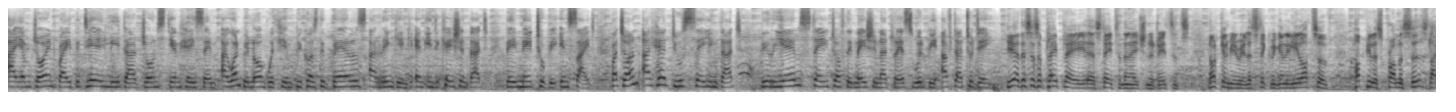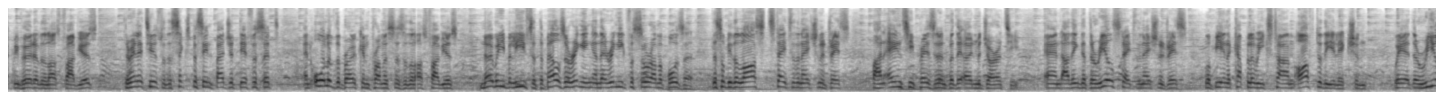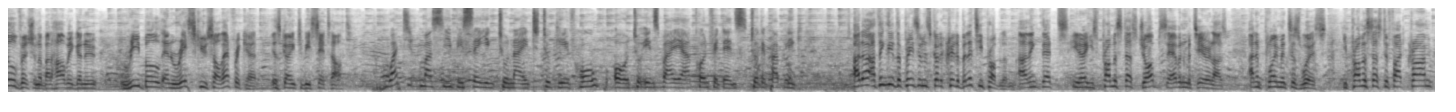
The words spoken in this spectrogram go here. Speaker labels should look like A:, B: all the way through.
A: I am joined by the DA leader, John Steenhuisen. I won't be long with him because the bells are ringing, an indication that they need to be inside. But, John, I heard you saying that the real state of the nation address will be after today.
B: Yeah, this is a play play uh, State of the Nation address. It's not going to be realistic. We're going to need lots of populist promises like we've heard over the last five years. The reality is, with a 6% budget deficit and all of the broken promises of the last five years, nobody believes it. The bells are ringing and they're ringing for Cyril Ramaphosa. This will be the last State of the Nation address by an ANC president with their own majority. And I think that the real State of the Nation address will be in a couple of weeks' time after the election, where the real vision about how we're going to rebuild and rescue South Africa is going to be set out.
A: What must he be saying tonight to give hope or to inspire confidence to the public?
B: I, I, think the president's got a credibility problem. I think that you know he's promised us jobs, they haven't materialised. Unemployment is worse. He promised us to fight crime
